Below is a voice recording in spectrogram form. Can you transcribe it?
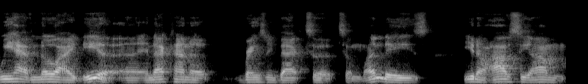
We have no idea, uh, and that kind of brings me back to to Mondays. You know, obviously, I'm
